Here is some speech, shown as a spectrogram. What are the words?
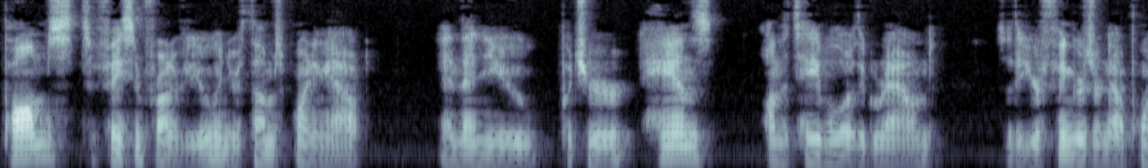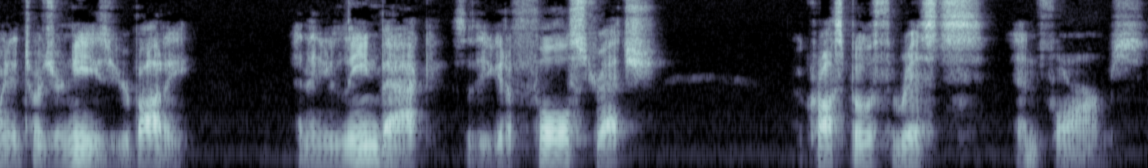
palms to face in front of you and your thumbs pointing out, and then you put your hands on the table or the ground so that your fingers are now pointed towards your knees or your body. And then you lean back so that you get a full stretch across both wrists and forearms.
